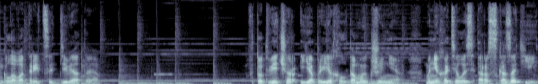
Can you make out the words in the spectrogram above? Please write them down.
Глава 39. В тот вечер я приехал домой к жене. Мне хотелось рассказать ей,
